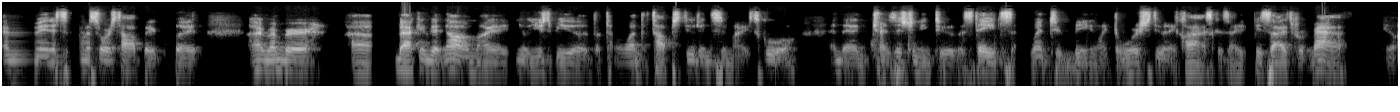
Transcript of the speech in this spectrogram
I mean, it's a source topic, but I remember uh, back in Vietnam, I you know used to be the, the, one of the top students in my school, and then transitioning to the states, went to being like the worst student in class because I, besides for math, you know,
